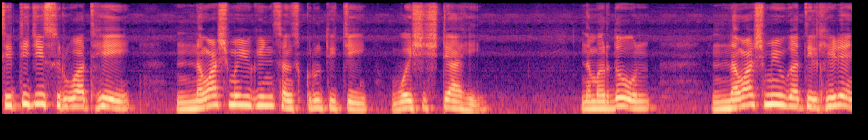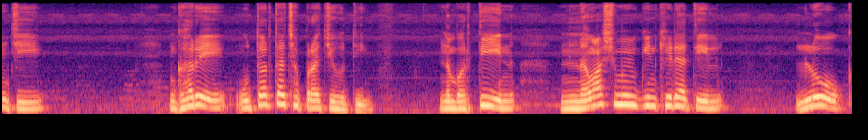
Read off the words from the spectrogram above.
शेतीची सुरुवात हे नवाश्मयुगीन संस्कृतीचे वैशिष्ट्य आहे. नंबर दोन नवाश्मयुगातील खेड्यांची घरे उतरत्या छपराची होती. नंबर तीन नवाश्मयुगीन खेड्यातील लोक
